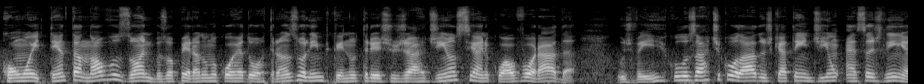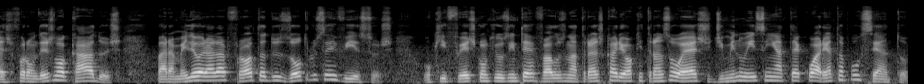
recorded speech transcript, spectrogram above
Com 80 novos ônibus operando no corredor Transolímpica e no trecho Jardim Oceânico Alvorada, os veículos articulados que atendiam essas linhas foram deslocados para melhorar a frota dos outros serviços, o que fez com que os intervalos na Transcarioca e Transoeste diminuíssem até 40%.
